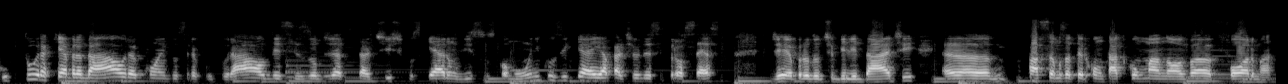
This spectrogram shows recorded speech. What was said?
ruptura, quebra da aura com a indústria cultural, desses objetos artísticos que eram vistos como únicos e que aí a partir desse processo de reprodutibilidade uh, passamos a ter contato com uma nova forma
